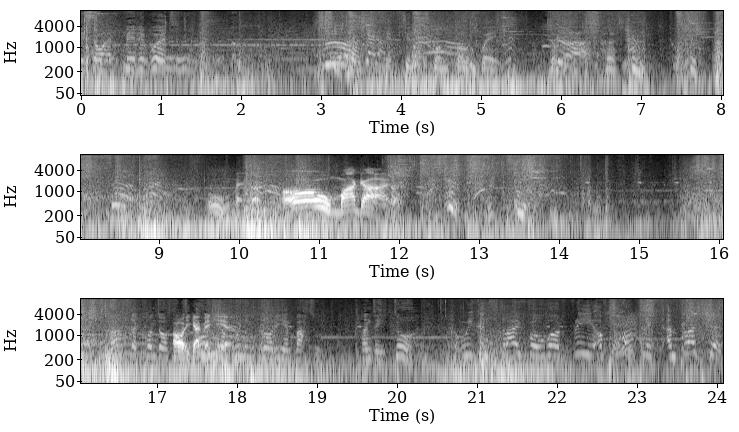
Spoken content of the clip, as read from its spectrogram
as it all had feared would. Deception has gone both ways. Don't take. Oh man. Oh my god. Master Kondo Oh, he got me only again. winning glory in battle. And Ito, we can strive for a world free of conflict and bloodshed.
